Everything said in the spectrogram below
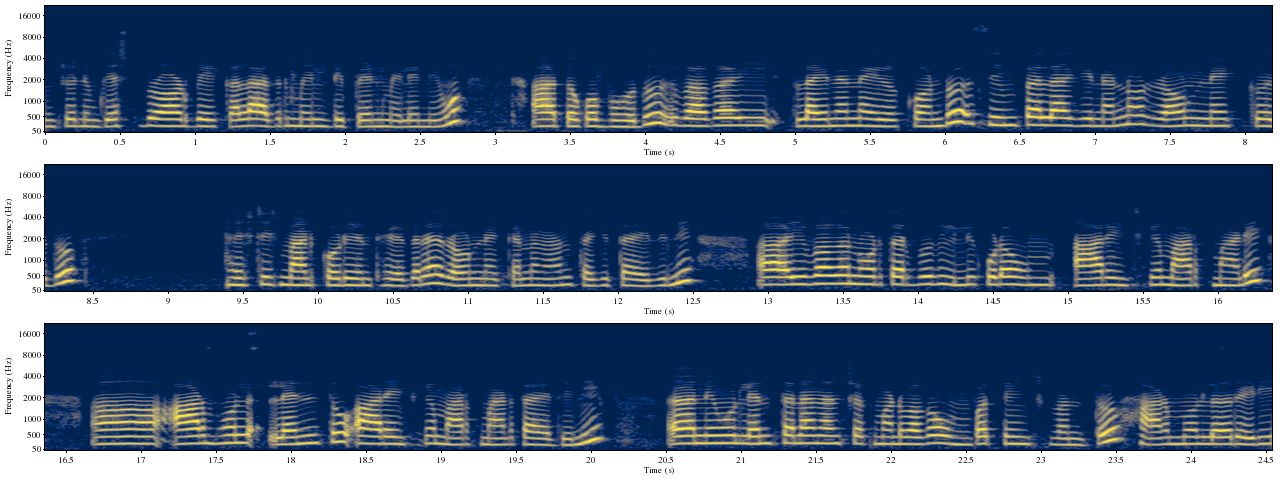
ಇಂಚು ನಿಮ್ಗೆ ಎಷ್ಟು ಬ್ರಾಡ್ ಬೇಕಲ್ಲ, ಅದ್ರ ಮೇಲೆ ಡಿಪೆಂಡ್ ಮೇಲೆ ನೀವು ತೊಗೋಬಹುದು. ಇವಾಗ ಈ ಲೈನನ್ನು ಇಳ್ಕೊಂಡು ಸಿಂಪಲ್ಲಾಗಿ ನಾನು ರೌಂಡ್ ನೆಕ್ದು ಸ್ಟಿಚ್ ಮಾಡಿಕೊಡಿ ಅಂತ ಹೇಳಿದರೆ ರೌಂಡ್ ನೆಕ್ಕನ್ನು ನಾನು ತೆಗಿತಾ ಇದ್ದೀನಿ. ಇವಾಗ ನೋಡ್ತಾ ಇರ್ಬೋದು, ಇಲ್ಲಿ ಕೂಡ ಆರು ಇಂಚ್ಗೆ ಮಾರ್ಕ್ ಮಾಡಿ ಆರ್ಮ್ ಹೋಲ್ ಲೆಂತು ಆರು ಇಂಚ್ಗೆ ಮಾರ್ಕ್ ಮಾಡ್ತಾ ಇದ್ದೀನಿ. ನೀವು ಲೆಂತನ್ನು ನಾನು ಚೆಕ್ ಮಾಡುವಾಗ ಒಂಬತ್ತು ಇಂಚ್ ಬಂತು. ಆರ್ಮೋಲ್ ರೆಡಿ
